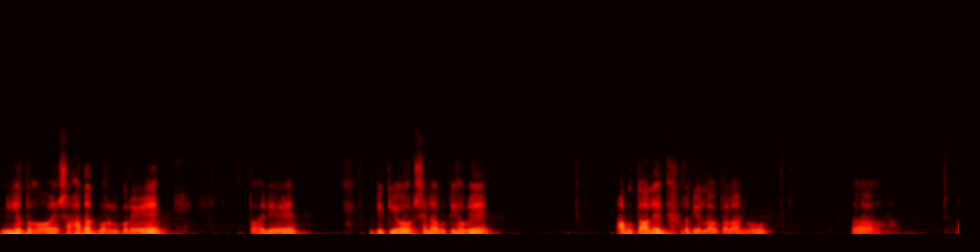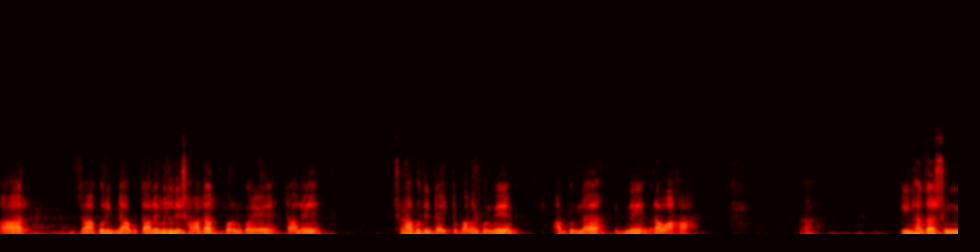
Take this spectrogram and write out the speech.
নিহত হয়, শাহাদাত বরণ করে, তাহলে দ্বিতীয় সেনাপতি হবে আবু তালেব রাজি আল্লাহ তালানু আর জাফর ইবনে আবু তালেব যদি শাহাদাত বরণ করে, তাহলে সেনাপতির দায়িত্ব পালন করবে আবদুল্লাহ ইবনে রাওয়াহা। তিন হাজার সৈন্য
